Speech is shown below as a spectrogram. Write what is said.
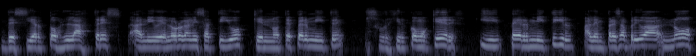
de ciertos lastres a nivel organizativo que no te permiten surgir como quieres y permitir a la empresa privada no,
